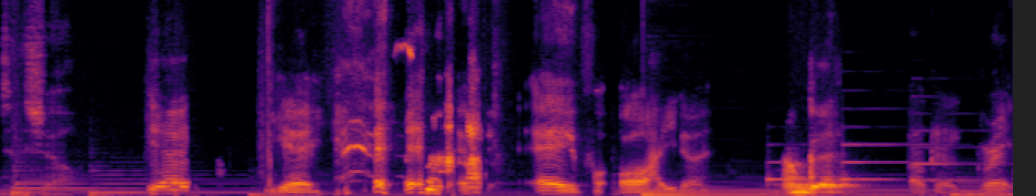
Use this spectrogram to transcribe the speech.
to the show. Yay. Yay. hey, for, oh, how you doing? I'm good. Okay, great.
